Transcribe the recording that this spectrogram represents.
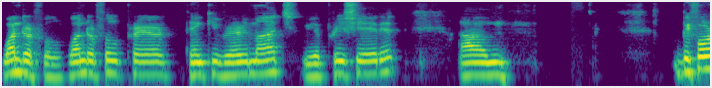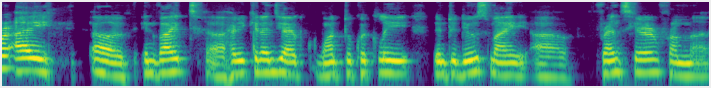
Wonderful, wonderful prayer. Thank you very much. We appreciate it. Um, before I uh, invite uh, Hari Kiranji, I want to quickly introduce my uh, friends here from uh,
